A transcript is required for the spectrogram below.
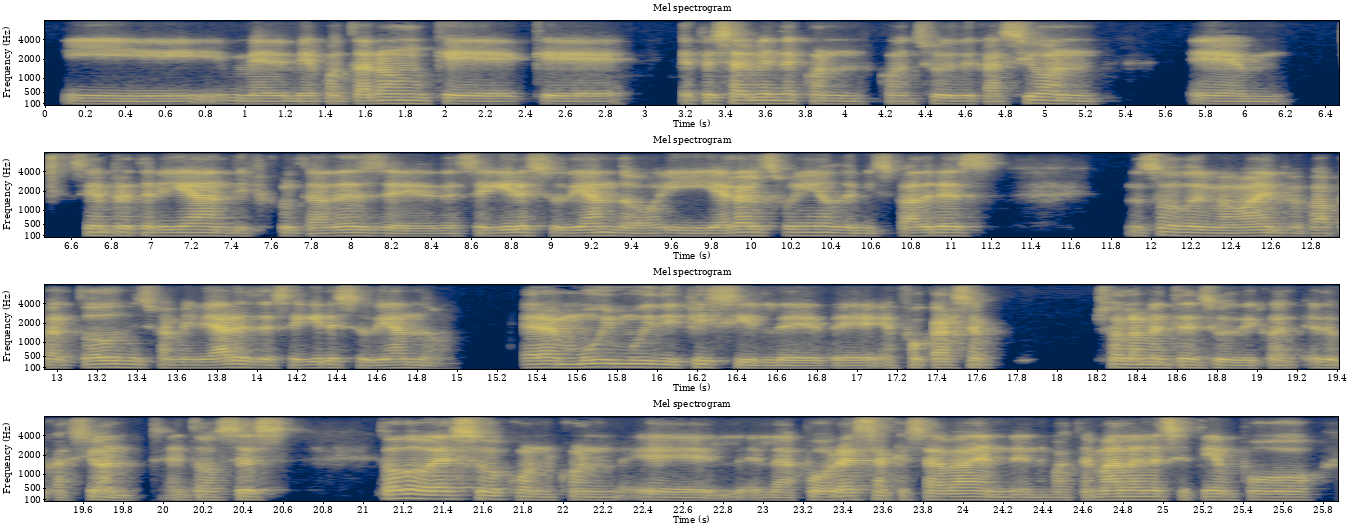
Y me, contaron que, que, especialmente con, con su educación, em, siempre tenían dificultades de, de, seguir estudiando y era el sueño de mis padres, no solo mi mamá y mi papá, pero todos mis familiares de seguir estudiando. Era muy, muy difícil de, enfocarse solamente en su educación. Entonces, todo eso con, con la pobreza que estaba en, en Guatemala en ese tiempo,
